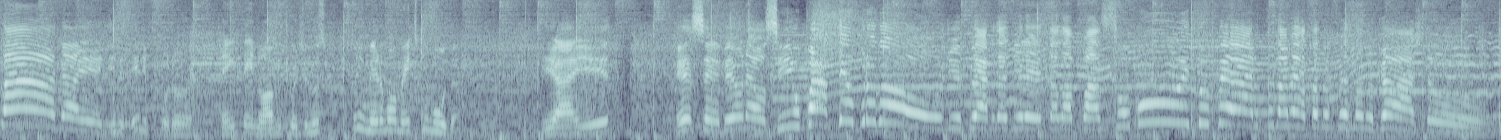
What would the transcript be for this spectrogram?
zaga, ele, ele furou. 39 por luz, primeiro momento que muda. E aí, recebeu o Nelsinho, bateu pro gol! De perna direita, ela passou muito perto da meta do Fernando Castro.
